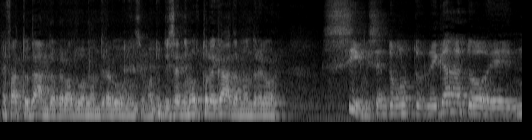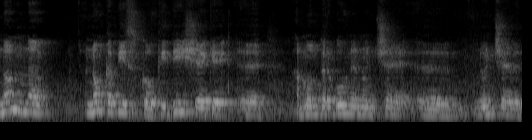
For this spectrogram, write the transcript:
hai fatto tanto per la tua Mondragone, insomma, tu ti senti molto legato a Mondragone. Sì, mi sento molto legato e non, non capisco chi dice che eh, a Mondragone non c'è, eh, non c'è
